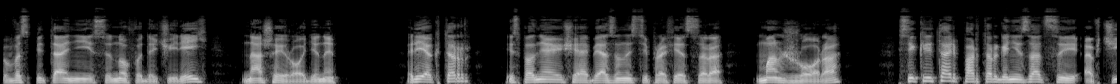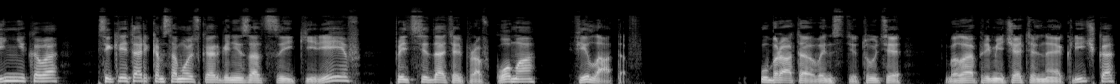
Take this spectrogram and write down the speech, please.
в воспитании сынов и дочерей нашей Родины. Ректор, исполняющий обязанности профессора Манжора, секретарь парторганизации Овчинникова, секретарь комсомольской организации Киреев – председатель правкома Филатов. У брата в институте была примечательная кличка,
